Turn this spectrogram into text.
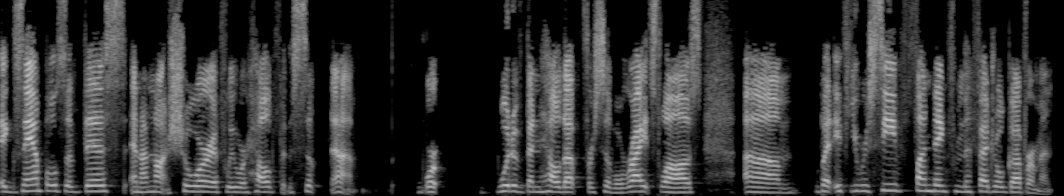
examples of this and i'm not sure if we were held for the um, were, would have been held up for civil rights laws um, but if you receive funding from the federal government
